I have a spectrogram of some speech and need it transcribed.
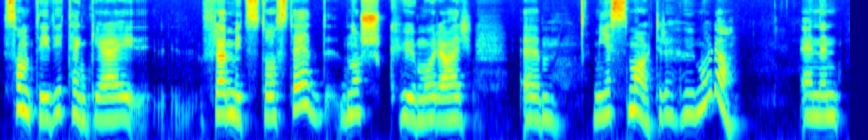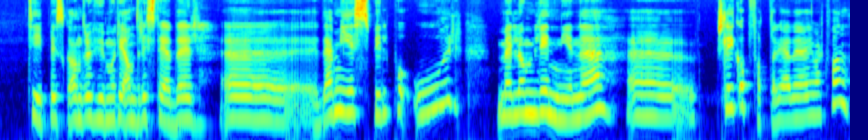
samtidig tenker jeg fra mitt ståsted norsk humor er um, mye smartere humor, da, enn en typisk andre humor i andre steder. Uh, det er mye spill på ord mellom linjene. Uh, slik oppfatter jeg det, i hvert fall.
